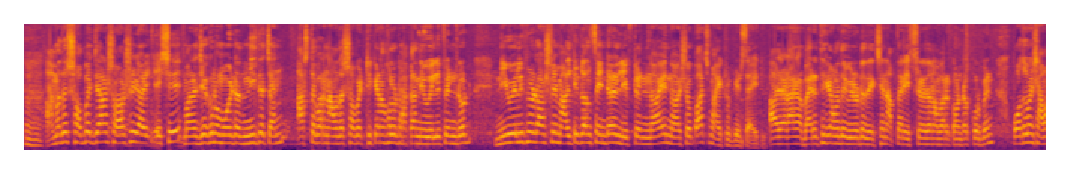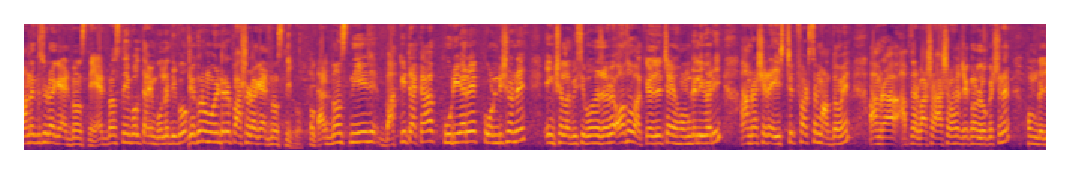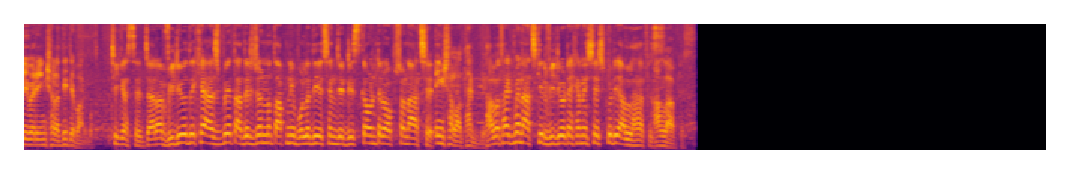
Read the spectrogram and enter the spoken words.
আমাদের সবাই যারা সরাসরি এসে মানে যে কোনো মনিটর নিতে চান আসতে পারেন আমাদের সবার ঠিকানা হলো Dhaka New Elephant Road New Elephant Road আসলে মাল্টিপ্লান সেন্টারে লিফটের নয় নয়শো পাঁচ মাইক্রোকেট আইটি আর যারা বাইরে থেকে আমাদের ভিডিওটা দেখছেন আপনার স্ক্রিনে নাম্বার কন্ট্যাক্ট করবেন। প্রথমে সামান্য কিছু টাকা অ্যাডভান্স নেই অ্যাডভান্স নেই বলতে আমি বলে দিব যে কোনো মনিটরে পাঁচশো টাকা অ্যাডভান্স নিব। অ্যাডভান্স নিয়ে বাকি টাকা কুরিয়ারে কন্ডিশনে ইনশাল্লাহ বেশি বোঝা যাবে অথবা কেউ যদি চাই হোম ডেলিভারি আমরা সেটা স্টেট ফার্সের মাধ্যমে আমরা আপনার বাসার আশেপাশে যে কোনো লোকেশনে হোম ডেলিভারি ইনশাল্লাহ দিতে পারব। ঠিক আছে যারা ভিডিও দেখে আসবে তাদের জন্য তো আপনি বলে দিয়েছেন যে ডিসকাউন্টের অপশন আছে। ইনশাল্লাহ থাকবে। ভালো থাকবেন আজকের ভিডিওটা এখানে শেষ করি আল্লাহ হাফিজ। আল্লাহ হাফেজ।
